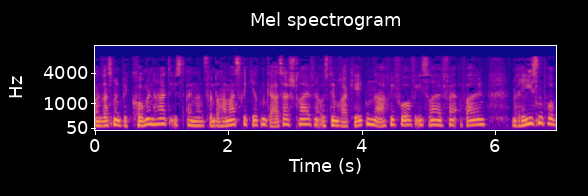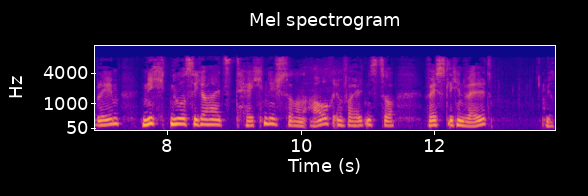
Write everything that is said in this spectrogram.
Und was man bekommen hat, ist ein von der Hamas regierten Gazastreifen, aus dem Raketen nach wie vor auf Israel fallen. Ein Riesenproblem, nicht nur sicherheitstechnisch, sondern auch im Verhältnis zur westlichen Welt. Wir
